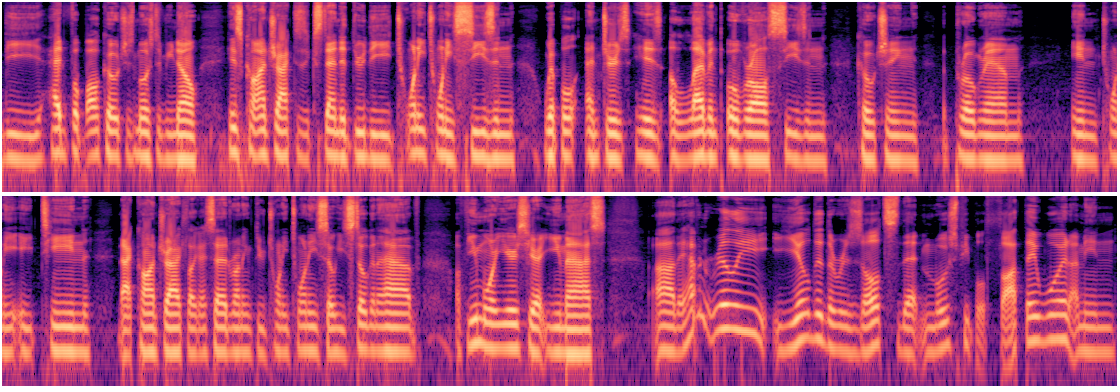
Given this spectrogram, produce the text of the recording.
the head football coach, as most of you know. His contract is extended through the 2020 season. Whipple enters his 11th overall season coaching the program in 2018. That contract, like I said, running through 2020, so he's still going to have a few more years here at UMass. Uh, they haven't really yielded the results that most people thought they would. I mean,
